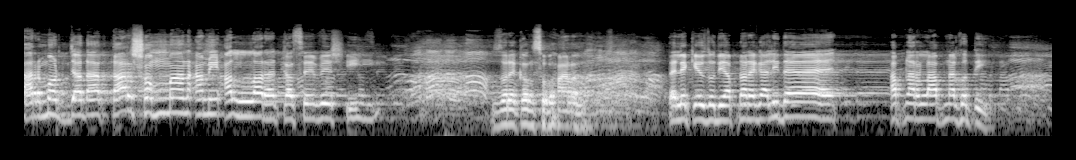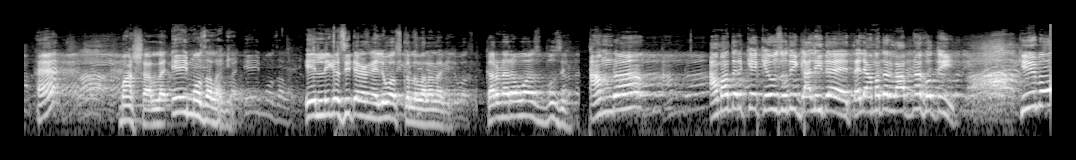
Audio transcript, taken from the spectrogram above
তার মর্যাদা, তার সম্মান আমি আল্লাহর কাছে বেশি। জোরে কোন সুবহানাল্লাহ। তাহলে কেউ যদি আপনারে গালি দেয় আপনার লাভ না ক্ষতি। হ্যাঁ? মাশাআল্লাহ, এই মজা লাগে। এর লিগে সিটা গাইলে ওয়াজ করলে ভালো লাগে। কারণ এরা ওয়াজ বুঝে। আমরা, আমাদেরকে কেউ যদি গালি দেয় তাহলে আমাদের লাভ না ক্ষতি। কি বো?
